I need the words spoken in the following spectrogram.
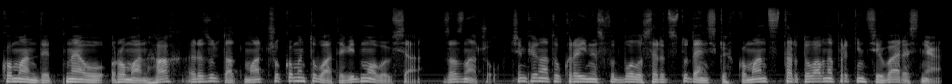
команди ТНЕУ Роман Гах результат матчу коментувати відмовився. Зазначу, чемпіонат України з футболу серед студентських команд стартував наприкінці вересня.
